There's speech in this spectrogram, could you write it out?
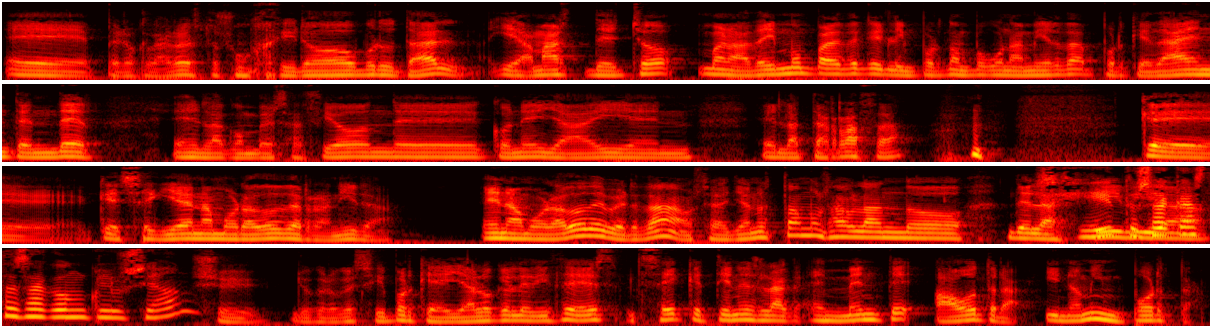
Eh, pero claro, esto es un giro brutal. Y además, de hecho, bueno, a Damon parece que le importa un poco una mierda porque da a entender en la conversación de, con ella ahí en, en la terraza que, que seguía enamorado de Ranira. Enamorado de verdad, o sea, ya no estamos hablando de la Sí, ¿tú sacaste esa conclusión? Sí, yo creo que sí, porque ella lo que le dice es, sé que tienes la, en mente a otra y no me importa.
